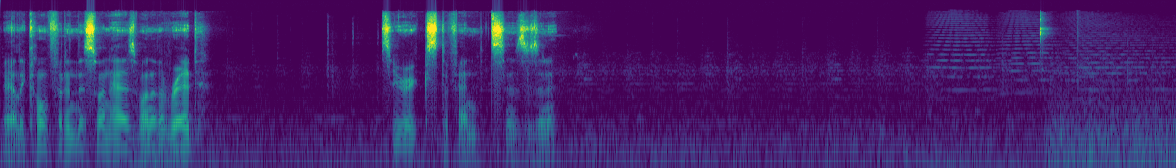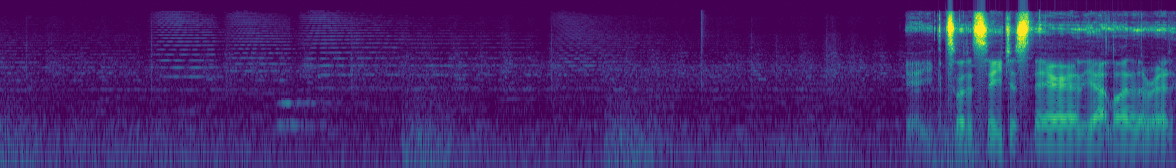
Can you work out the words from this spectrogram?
fairly confident this one has one of the red Zirax defenses, isn't it? Yeah, you can sort of see just there the outline of the red.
